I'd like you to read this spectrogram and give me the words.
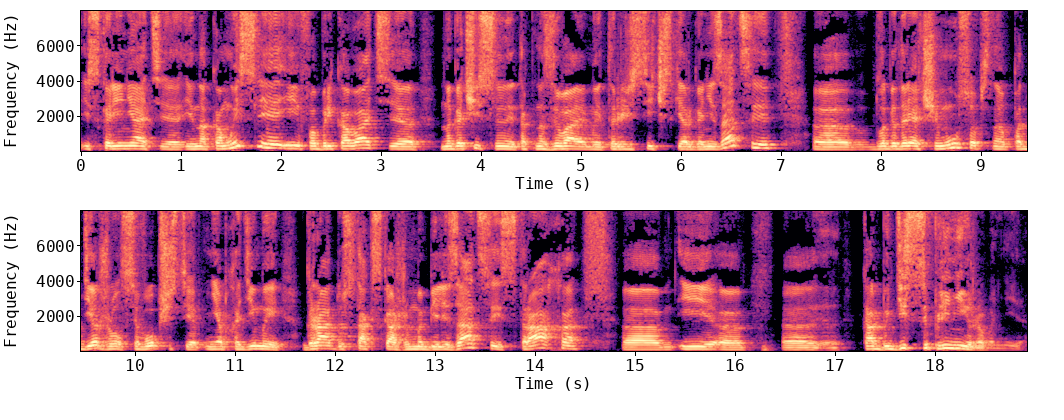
искоренять инакомыслие и фабриковать э, многочисленные так называемые террористические организации, э, благодаря чему, собственно, поддерживался в обществе необходимый градус, так скажем, мобилизации, страха э, и э, э, как бы дисциплинирования.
